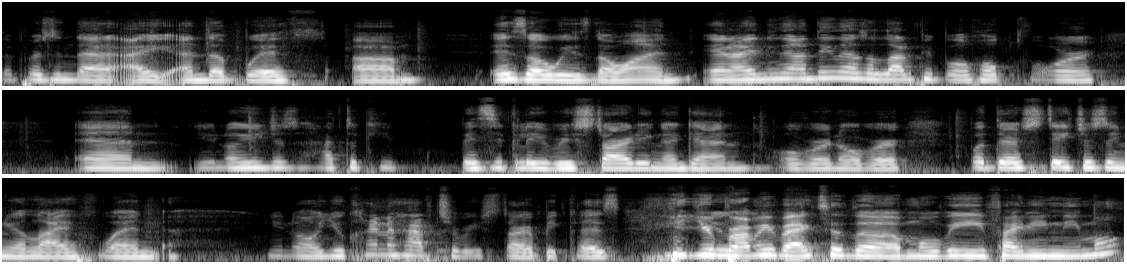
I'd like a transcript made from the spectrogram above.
the person that I end up with, um, is always the one. And I think I think there's a lot of people hope for, and you know, you just have to keep basically restarting again over and over. But there's stages in your life when, you know, you kind of have to restart because you, You- brought me back to the movie Finding Nemo.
